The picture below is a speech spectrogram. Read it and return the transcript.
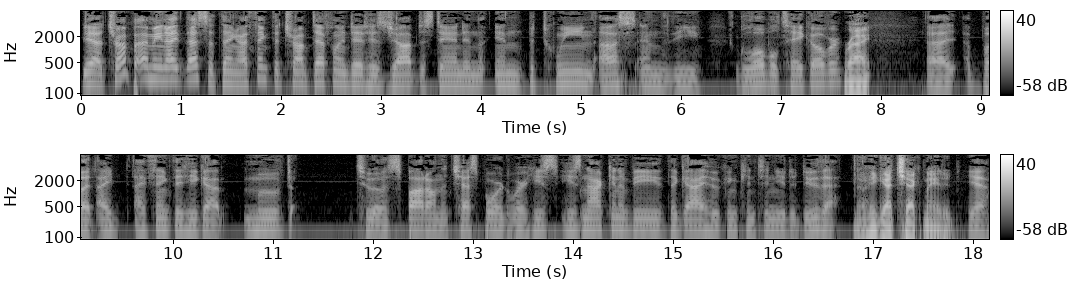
yeah. Trump. I mean, I, that's the thing. I think that Trump definitely did his job to stand in in between us and the global takeover. Right? Uh, but I I think that he got moved to a spot on the chessboard where he's he's not going to be the guy who can continue to do that. No, he got checkmated. Yeah.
